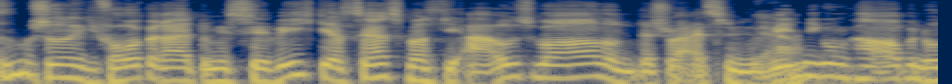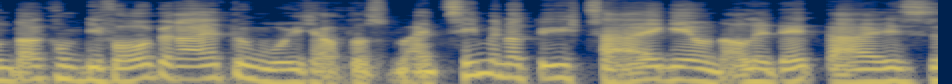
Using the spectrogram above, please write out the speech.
Ich muss sagen, die Vorbereitung ist sehr wichtig. Als erstes mal die Auswahl und der Schweizer Bewilligung ja. haben und dann kommt die Vorbereitung, wo ich auch das, mein Zimmer natürlich zeige und alle Details,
